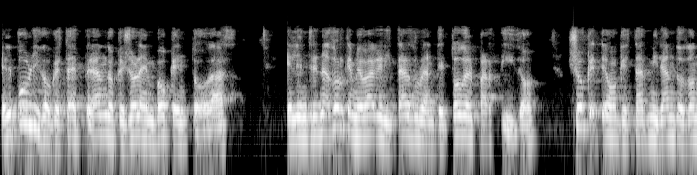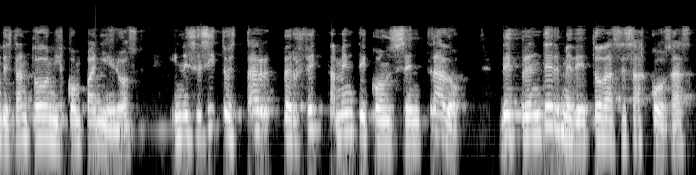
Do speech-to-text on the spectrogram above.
el público que está esperando que yo la invoque en todas, el entrenador que me va a gritar durante todo el partido, yo que tengo que estar mirando dónde están todos mis compañeros y necesito estar perfectamente concentrado, desprenderme de todas esas cosas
